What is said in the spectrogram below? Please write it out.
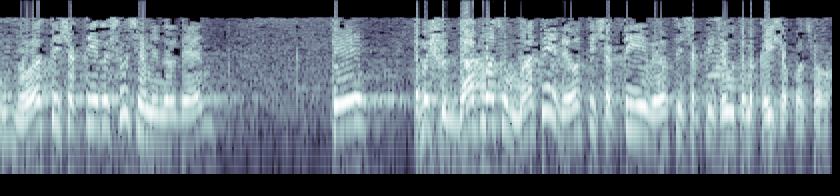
વ્યવસ્થિત શક્તિ એટલે શું છે મિનલબેન? કે તમે શુદ્ધાત્મા છો માટે વ્યવસ્થિત શક્તિ એ વ્યવસ્થિત શક્તિ છે એવું તમે કહી શકો છો.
